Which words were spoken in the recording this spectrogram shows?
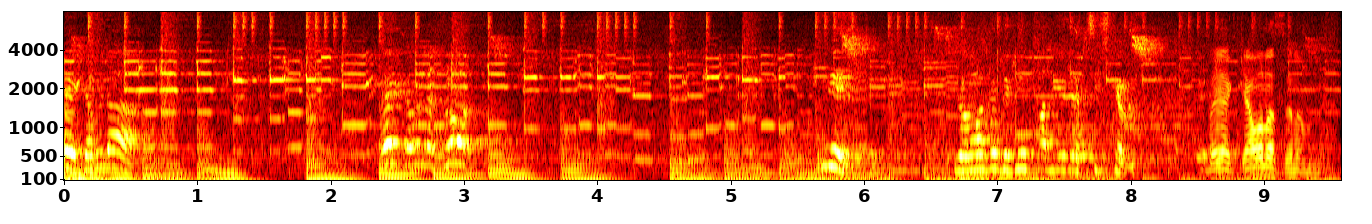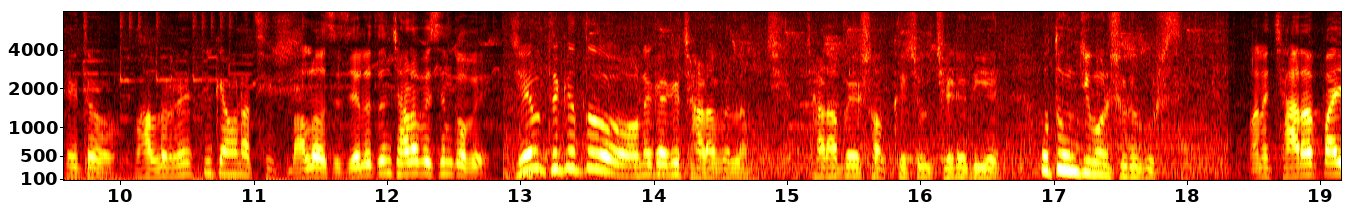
এই কাবিলা এই কাবিলা শোন। কিরে? তুই আমাকে দেখে পালিয়ে যাচ্ছিস কেন? ভাইয়া কেমন আছেন আপনি? এই তো ভালো রে তুই কেমন আছিস? ভালো আছে। জেলে তুমি ছাড়া পেয়েছেন কবে? জেল থেকে তো অনেক আগে ছাড়া পেলাম। ছাড়া পেয়ে সব কিছু ছেড়ে দিয়ে নতুন জীবন শুরু করছি। মানে ছাড়া পাই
